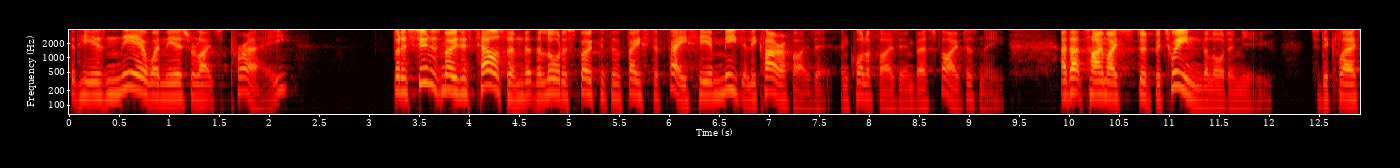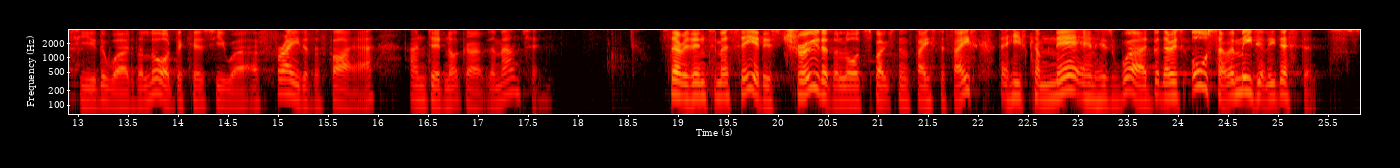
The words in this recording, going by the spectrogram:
that He is near when the Israelites pray. But as soon as Moses tells them that the Lord has spoken to them face to face, he immediately clarifies it and qualifies it in verse 5, doesn't he? At that time, I stood between the Lord and you to declare to you the word of the Lord, because you were afraid of the fire and did not go up the mountain. So there is intimacy. It is true that the Lord spoke to them face to face, that he's come near in his word, but there is also immediately distance.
